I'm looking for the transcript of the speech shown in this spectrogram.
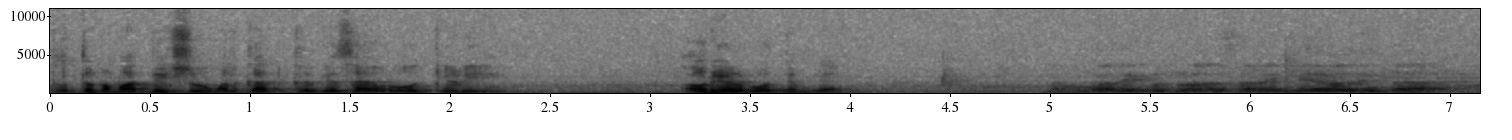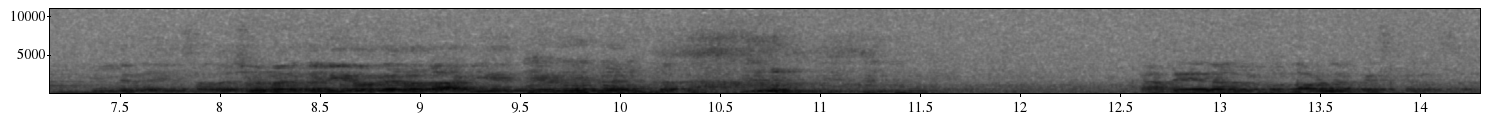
ಇವತ್ತು ನಮ್ಮ ಅಧ್ಯಕ್ಷರು ಮಲ್ಲಿಕಾರ್ಜುನ ಖರ್ಗೆ ಸಾಹೇಬ್ರು ಹೋಗಿ ಕೇಳಿ. ಅವ್ರು ಹೇಳ್ಬೋದು ನಿಮಗೆ. ನಮಗೂ ಅದೇ ಕುತೂಹಲ ಸರ್. ಇಲ್ಲೇ ಇರೋದ್ರಿಂದ ಇಲ್ಲಿಂದ ಇಲ್ಲಿ ಇರೋರು ಯಾರಾದ್ರು ಆಗ್ಲಿ ಅಂತ ಹೇಳ್ಬಿಟ್ರೆ ಅಂತ ಖಾತೆ ಏನಾದರೂ ಬಯಸ್ತೀರಾ ಸರ್?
